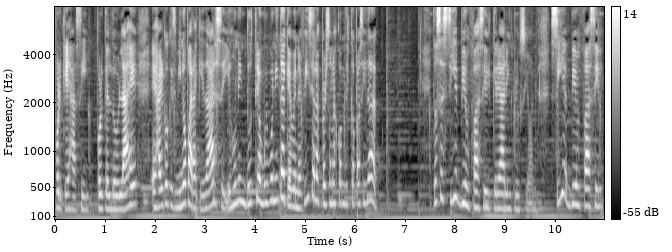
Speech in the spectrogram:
Porque es así, porque el doblaje es algo que vino para quedarse y es una industria muy bonita que beneficia a las personas con discapacidad. Entonces sí es bien fácil crear inclusión, sí es bien fácil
